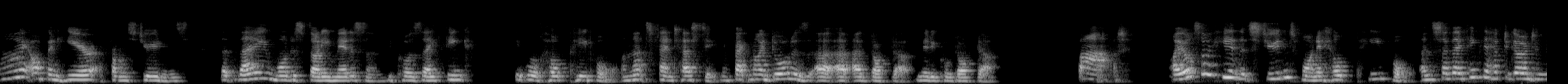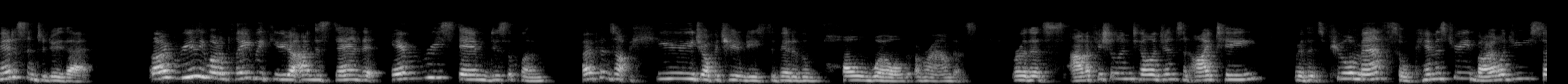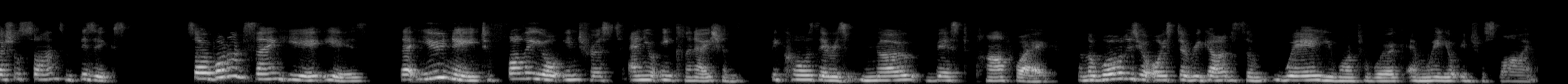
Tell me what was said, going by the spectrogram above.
I often hear from students that they want to study medicine because they think it will help people. And that's fantastic. In fact, my daughter's a, a doctor, medical doctor. But I also hear that students want to help people. And so they think they have to go into medicine to do that. But I really want to plead with you to understand that every STEM discipline opens up huge opportunities to better the whole world around us, whether it's artificial intelligence and IT, whether it's pure maths or chemistry, biology, social science, and physics. So, what I'm saying here is that you need to follow your interests and your inclinations because there is no best pathway. And the world is your oyster, regardless of where you want to work and where your interests lie.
